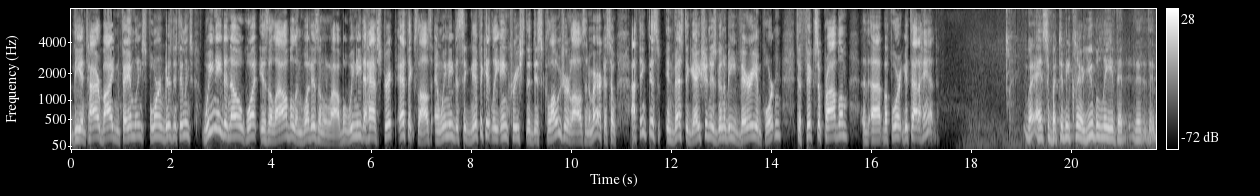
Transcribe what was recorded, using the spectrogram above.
the entire Biden family's foreign business dealings. We need to know what is allowable and what isn't allowable. We need to have strict ethics laws, and we need to significantly increase the disclosure laws in America. So I think this investigation is going to be very important to fix a problem uh, before it gets out of hand. So, but to be clear, you believe that, that,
